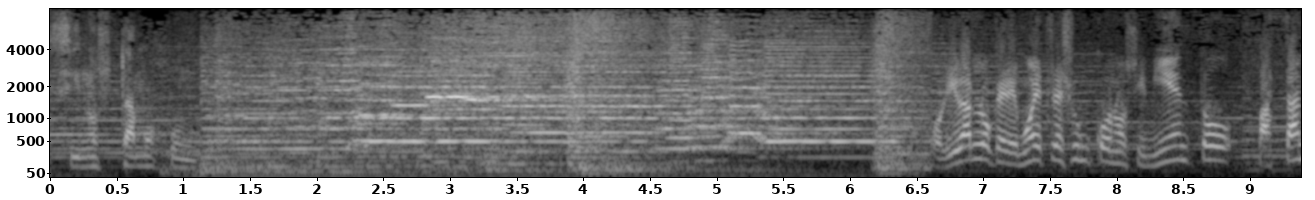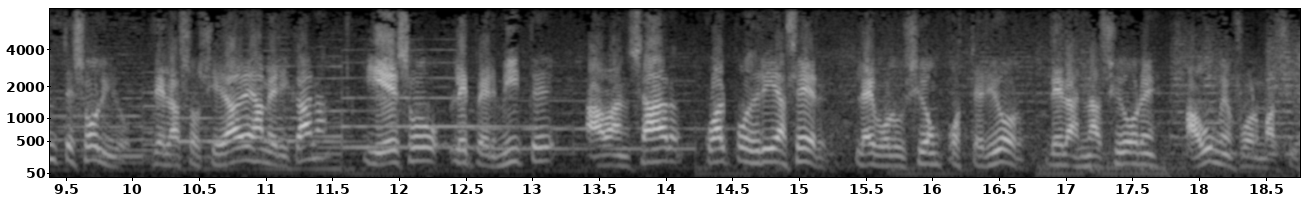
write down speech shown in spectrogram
si no estamos juntos. Bolívar lo que demuestra es un conocimiento bastante sólido de las sociedades americanas y eso le permite avanzar cuál podría ser la evolución posterior de las naciones aún en formación.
